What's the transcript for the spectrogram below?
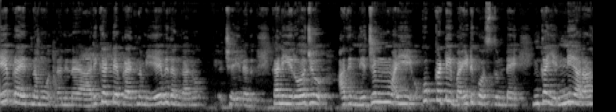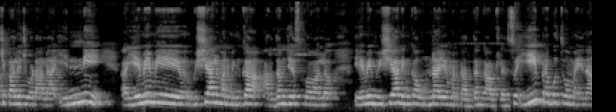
ఏ ప్రయత్నము దాన్ని అరికట్టే ప్రయత్నం ఏ విధంగానూ చేయలేదు. కానీ ఈరోజు అది నిజం అయ్యి ఒక్కొక్కటి బయటకు వస్తుంటే ఇంకా ఎన్ని అరాచకాలు చూడాలా ఎన్ని ఏమేమి విషయాలు మనం ఇంకా అర్థం చేసుకోవాలో ఏమేమి విషయాలు ఇంకా ఉన్నాయో మనకు అర్థం కావట్లేదు. సో ఈ ప్రభుత్వం అయినా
